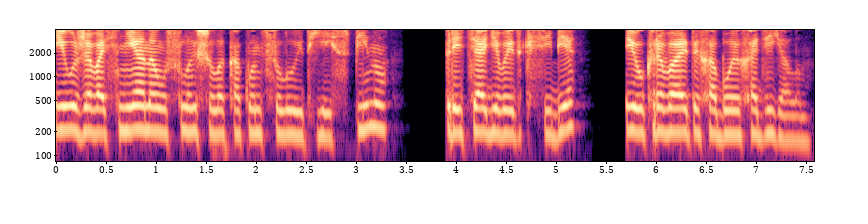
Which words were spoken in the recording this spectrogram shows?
и уже во сне она услышала, как он целует ей спину, притягивает к себе и укрывает их обоих одеялом.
